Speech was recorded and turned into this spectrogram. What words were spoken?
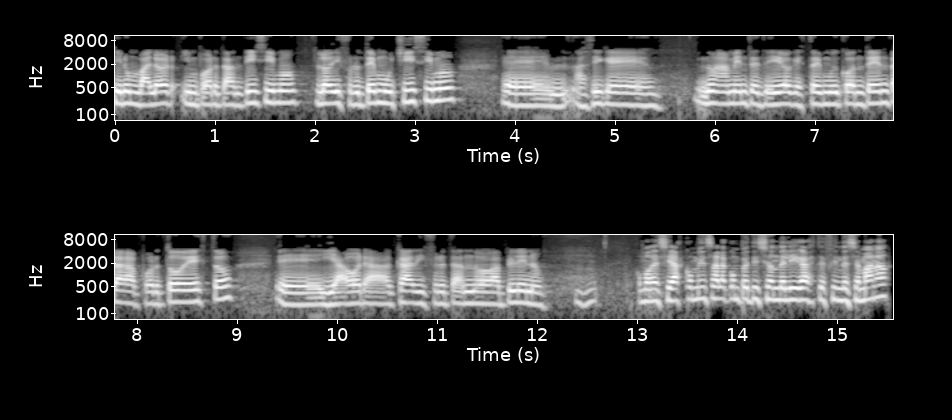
tiene un valor importantísimo. Lo disfruté muchísimo, eh, así que nuevamente te digo que estoy muy contenta por todo esto eh, y ahora acá disfrutando a pleno. Como decías, comienza la competición de liga este fin de semana.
